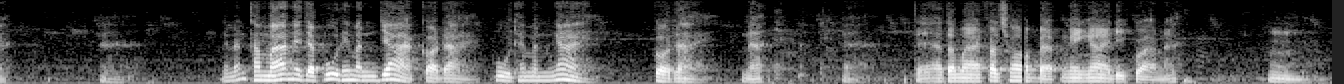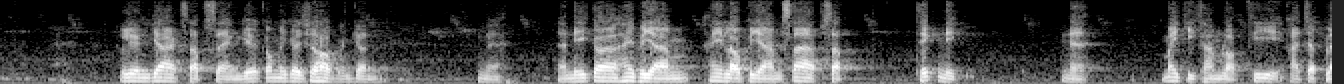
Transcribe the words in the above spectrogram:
นะดังนั้นธรรมะเนี่ยจะพูดให้มันยากก็ได้ พูดให้มันง่ายก็ได้นะแต่อาตมาก็ชอบแบบง่าย ๆดีกว่านะ อืม เรื่องยากสับแสงเยอะก็ไม่ค่อยชอบเหมือนกันนะอันนี้ก็ให้พยายามให้เราพยายามทราบศัพท์เทคนิคนะ ไม่กี่คำหรอกที่อาจจะแปล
